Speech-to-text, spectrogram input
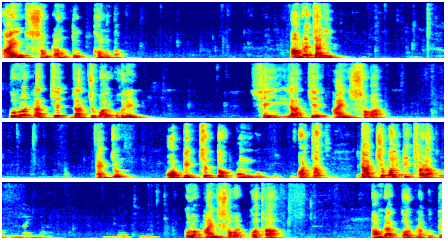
আইন সংক্রান্ত ক্ষমতা। আমরা জানি কোন রাজ্যের রাজ্যপাল হলেন সেই রাজ্যের আইনসভার একজন অবিচ্ছেদ্য অঙ্গ। অর্থাৎ রাজ্যপালকে ছাড়া কোনো আইনসভার কথা আমরা কল্পনা করতে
